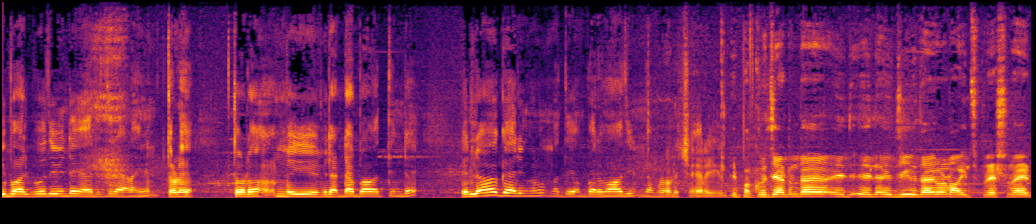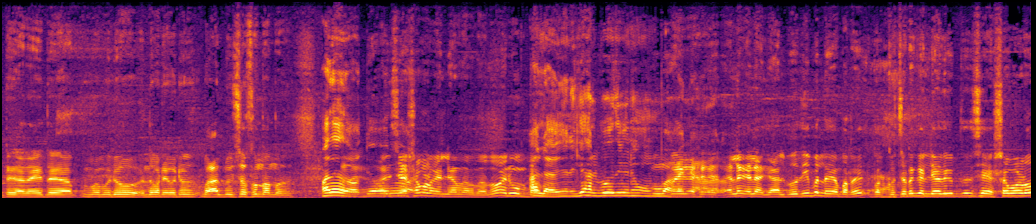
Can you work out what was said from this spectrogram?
ഇപ്പോൾ അത്ഭുതവിന്റെ കാര്യത്തിലാണെങ്കിലും തുട തുട ഈ രണ്ടാം ഭാഗത്തിന്റെ എല്ലാ കാര്യങ്ങളും അദ്ദേഹം പരമാവധി നമ്മളോട് ഷെയർ ചെയ്യും ഈ പക്രുചേട്ടന്റെ ജീവിതമാണോ ഇൻസ്പിറേഷൻ ആയിട്ട് അതായത് ഒരു എന്താ പറയുക ഒരു ആത്മവിശ്വാസം തന്നത്? അതെ ശേഷമാണ് കല്യാണം നടന്നത്? അതോ അതിന് മുമ്പ് അല്ല എനിക്ക് അത്ഭുതീപിന് മുമ്പ് അല്ല അല്ല അത്ഭുതീപ് അല്ല ഞാൻ പറഞ്ഞത് പക്രുച്ചേട്ടൻ കല്യാണത്തിന് ശേഷമാണോ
